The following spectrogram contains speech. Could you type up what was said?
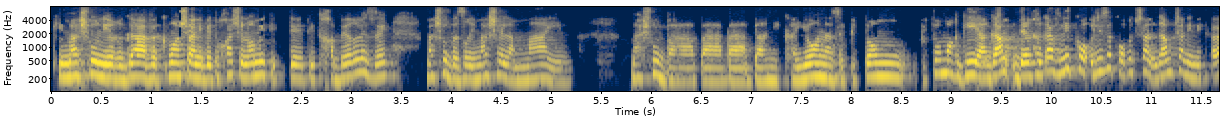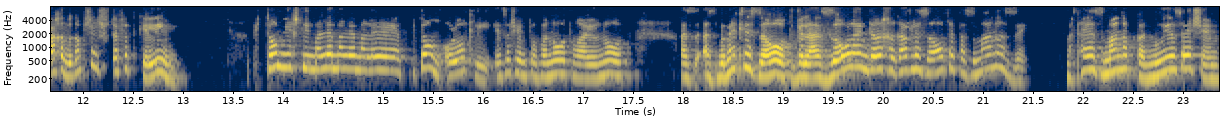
כי משהו נרגע, וכמו שאני בטוחה שנעמי תתחבר לזה, משהו בזרימה של המים. משהו ב, ב, ב, בניקיון הזה פתאום, פתאום מרגיע. גם, דרך אגב, לי, לי זה קורה גם כשאני מתקלחת וגם כשאני שוטפת כלים. פתאום יש לי מלא מלא מלא, פתאום עולות לי איזה שהן תובנות, רעיונות. אז, אז באמת לזהות, ולעזור להם, דרך אגב, לזהות את הזמן הזה. מתי הזמן הפנוי הזה שהם,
